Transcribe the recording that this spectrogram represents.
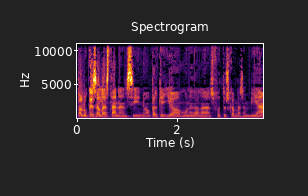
pel que és l'estant en si, no? Perquè jo, en una de les fotos que em vas enviar,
